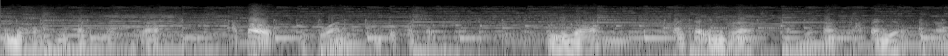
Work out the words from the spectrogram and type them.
membohongi panca indera atau tipuan untuk panca indera. Sehingga panca indera menghasilkan apa yang dirasakan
